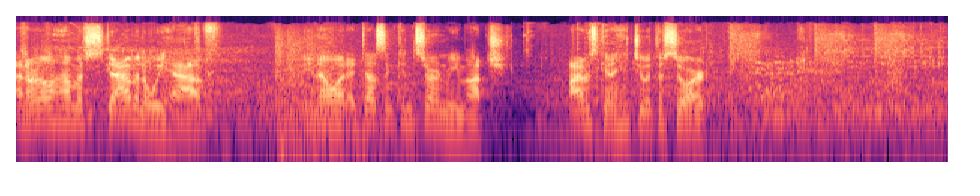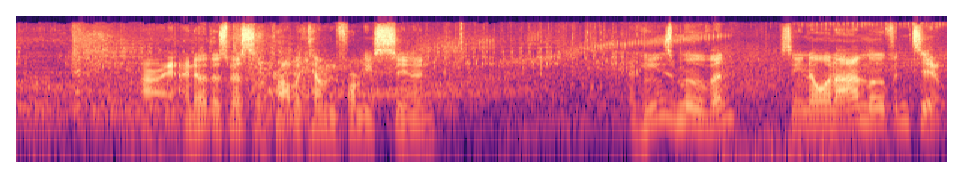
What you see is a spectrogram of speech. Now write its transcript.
I don't know how much stamina we have. You know what, it doesn't concern me much. I'm just gonna hit you with the sword. All right, I know those missiles are probably coming for me soon. And he's moving, so you know what, I'm moving too.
